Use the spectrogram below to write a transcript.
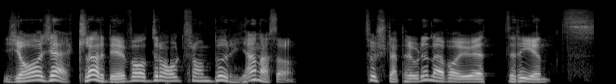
Ja, jäklar, det var drag från början alltså. Första perioden där var ju ett rent...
